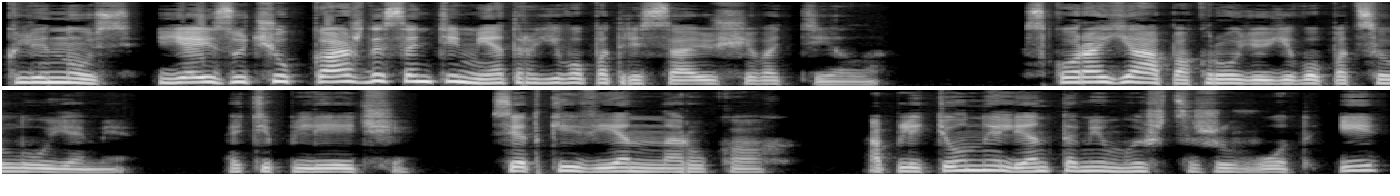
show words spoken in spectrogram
Клянусь, я изучу каждый сантиметр его потрясающего тела. Скоро я покрою его поцелуями, эти плечи, сетки вен на руках, оплетенный лентами мышц живот и...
